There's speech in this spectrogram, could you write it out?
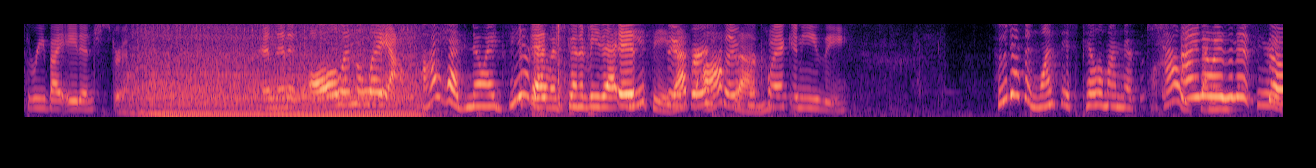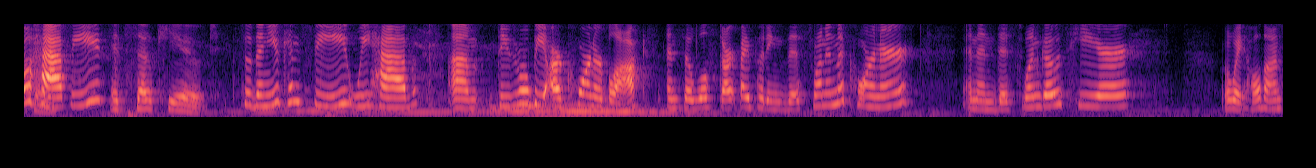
three by eight inch strip. And then it's all in the layout. I had no idea that was going to be that It's easy. super, That's awesome. super quick and easy. Who doesn't want this pillow on their couch? I know, mean, isn't it so happy? It's so cute. So then you can see we have, um, these will be our corner blocks. And so we'll start by putting this one in the corner, and then this one goes here. Oh wait, hold on.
